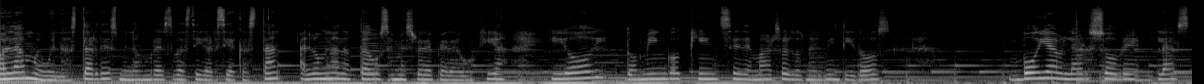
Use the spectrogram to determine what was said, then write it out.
Hola, muy buenas tardes. Mi nombre es Basti García Castán, alumna de octavo semestre de Pedagogía y hoy, domingo 15 de marzo del 2022, voy a hablar sobre las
